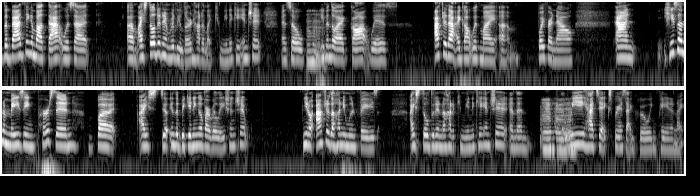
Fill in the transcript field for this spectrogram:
the bad thing about that was that um, I still didn't really learn how to like communicate and shit. And so mm-hmm. even though I got with after that, I got with my um, boyfriend now, and he's an amazing person, but I still, in the beginning of our relationship, you know, after the honeymoon phase, I still didn't know how to communicate and shit. And then mm-hmm. we had to experience that growing pain. And I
